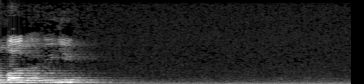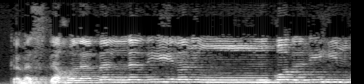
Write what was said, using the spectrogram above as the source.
قبلهم كما استخلف الذين من قبلهم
